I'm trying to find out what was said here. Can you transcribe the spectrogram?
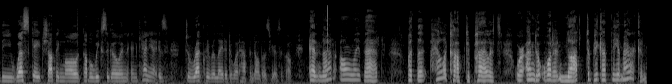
the Westgate shopping mall a couple of weeks ago in, in Kenya is directly related to what happened all those years ago. And not only that, but the helicopter pilots were under order not to pick up the American.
